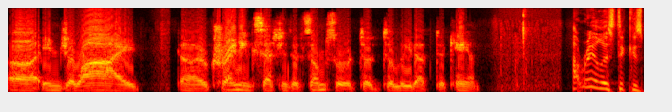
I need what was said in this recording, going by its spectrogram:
uh, in July uh, training sessions of some sort to, to lead up to camp. How realistic is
